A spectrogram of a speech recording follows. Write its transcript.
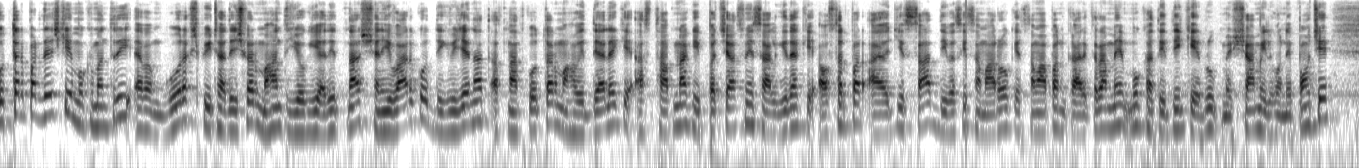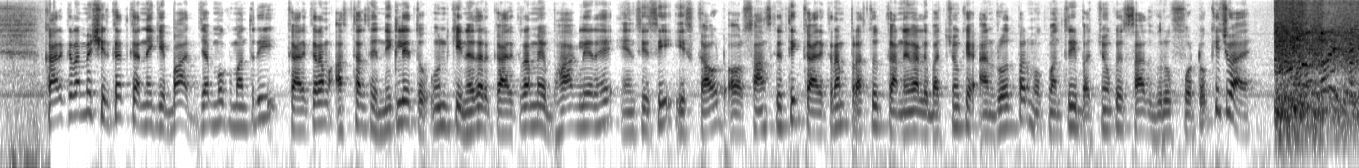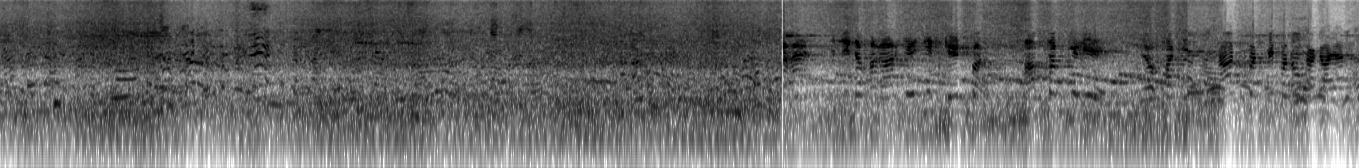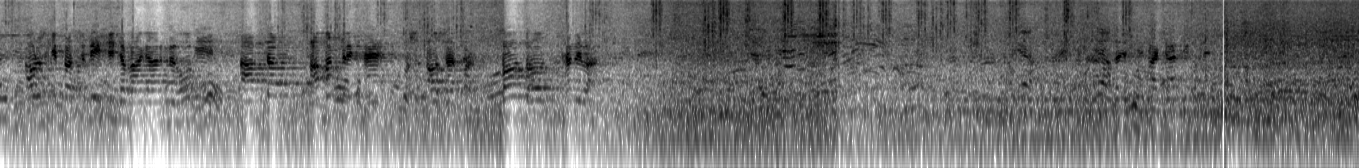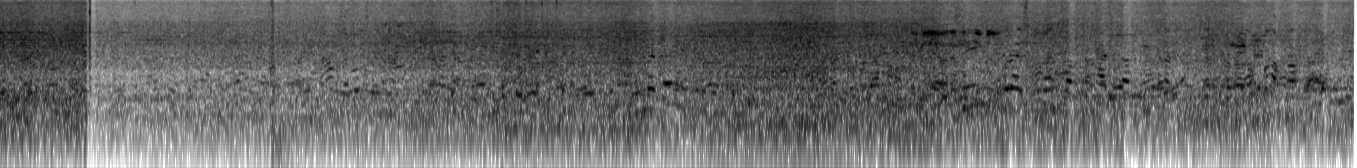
उत्तर प्रदेश के मुख्यमंत्री एवं गोरक्ष पीठाधीश्वर महंत योगी आदित्यनाथ शनिवार को दिग्विजयनाथ स्नातकोत्तर महाविद्यालय के स्थापना की पचासवीं सालगिरह के अवसर पर आयोजित सात दिवसीय समारोह के समापन कार्यक्रम में मुख्य अतिथि के रूप में शामिल होने पहुँचे। कार्यक्रम में शिरकत करने के बाद जब मुख्यमंत्री कार्यक्रम स्थल से निकले तो उनकी नज़र कार्यक्रम में भाग ले रहे एनसीसी, स्काउट और सांस्कृतिक कार्यक्रम प्रस्तुत करने वाले बच्चों के अनुरोध पर मुख्यमंत्री बच्चों के साथ ग्रुप फ़ोटो खिंचवाए। प्रकार के इस गेट पर आप सबके लिए व्यवस्था की नाच पदों का गायन और उसकी प्रस्तुति इसी सभागार में होगी। आप सब आमंत्रित हैं उस अवसर पर। बहुत बहुत धन्यवाद।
